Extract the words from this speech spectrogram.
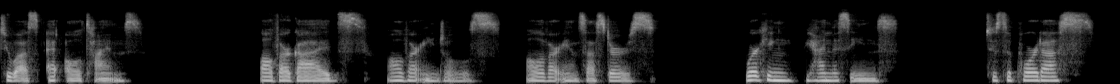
to us at all times all of our guides, all of our angels, all of our ancestors working behind the scenes to support us,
